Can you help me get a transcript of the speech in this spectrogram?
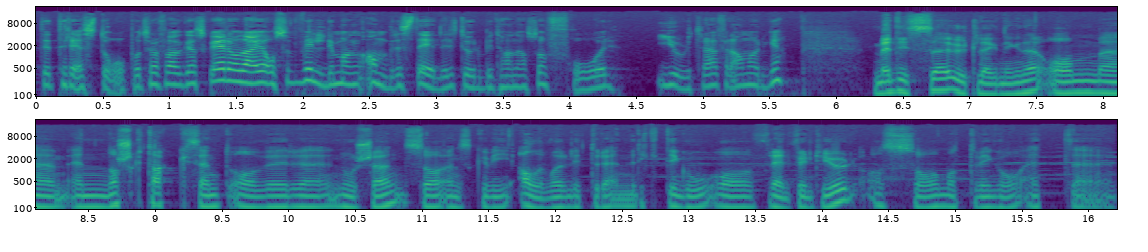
dette treet står på Trafalgar Square. Og det er jo også veldig mange andre steder i Storbritannia som får juletrær fra Norge. Med disse utlegningene om eh, en norsk takk sendt over eh, Nordsjøen, så ønsker vi alle våre lyttere en riktig god og fredfylt jul. Og så måtte vi gå et eh,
